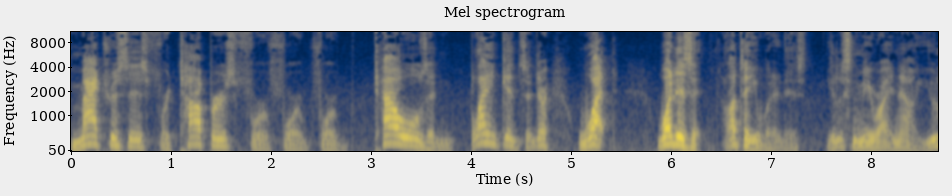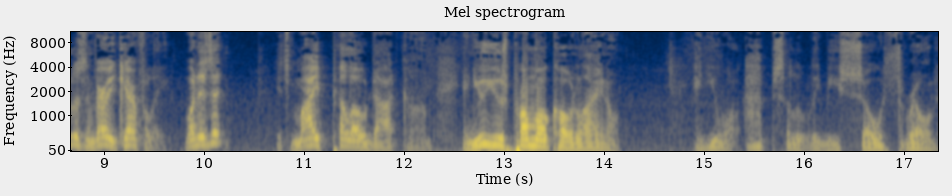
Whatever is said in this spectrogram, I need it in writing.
mattresses, for toppers, for for for towels and blankets and what? What is it? I'll tell you what it is. You listen to me right now. You listen very carefully. What is it? It's mypillow.com. And you use promo code Lionel. And you will absolutely be so thrilled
